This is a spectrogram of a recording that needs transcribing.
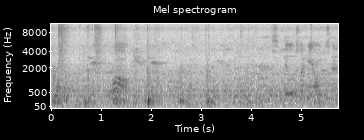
Whoa. He looks like he understands.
